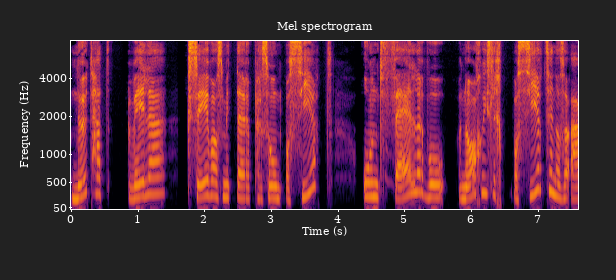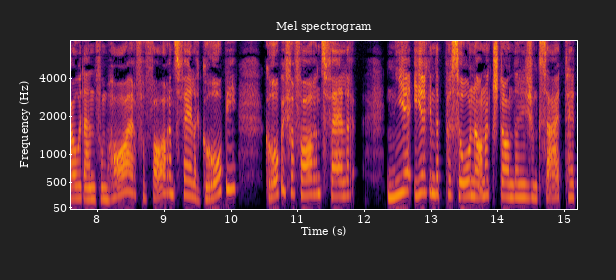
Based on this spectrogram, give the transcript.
nicht hat wollen sehen, was mit der Person passiert. Und Fehler, wo nachweislich passiert sind, also auch dann vom HR, Verfahrensfehler, grobe, grobe Verfahrensfehler, nie irgendeine Person angestanden ist und gesagt hat,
